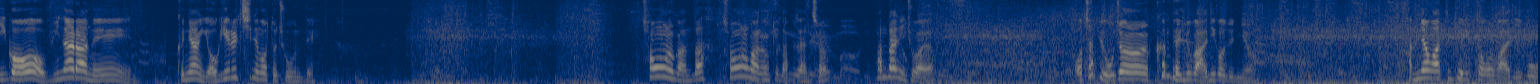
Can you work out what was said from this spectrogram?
이거 위나라는 그냥 여기를 치는 것도 좋은데 청홍을 간다? 청홍을 가는 것도 나쁘지 않죠 판단이 좋아요. 어차피 오절 큰 밸류가 아니거든요 감령 같은 캐릭터가 아니고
